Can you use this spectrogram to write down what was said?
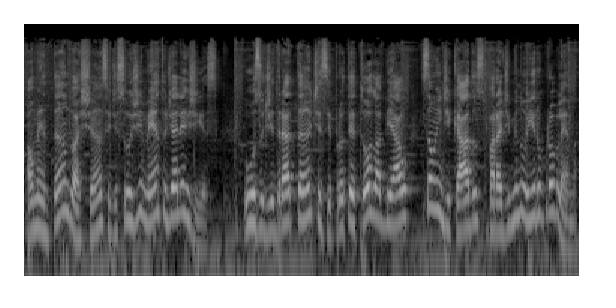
aumentando a chance de surgimento de alergias. O uso de hidratantes e protetor labial são indicados para diminuir o problema.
